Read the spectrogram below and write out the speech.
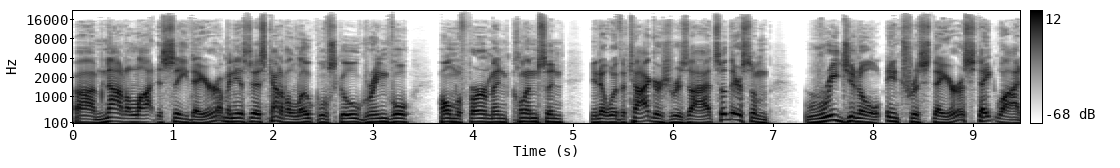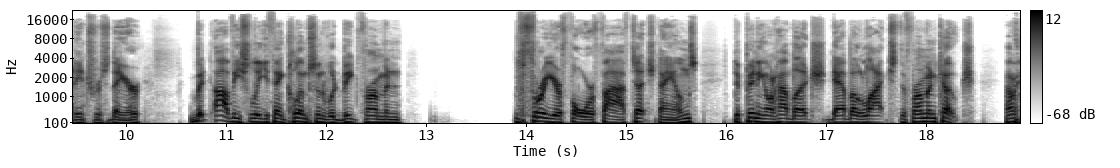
Um, not a lot to see there. I mean, it's, it's kind of a local school, Greenville, home of Furman, Clemson, you know, where the Tigers reside. So there's some regional interest there, a statewide interest there. But obviously, you think Clemson would beat Furman three or four or five touchdowns, depending on how much Dabo likes the Furman coach. I mean,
